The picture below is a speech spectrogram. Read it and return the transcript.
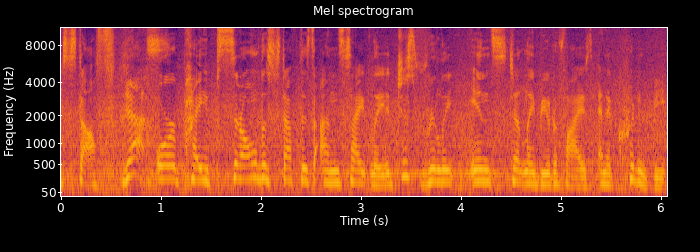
stuff. Yes. Or pipes and all the stuff that's unsightly. It just really instantly beautifies, and it couldn't be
